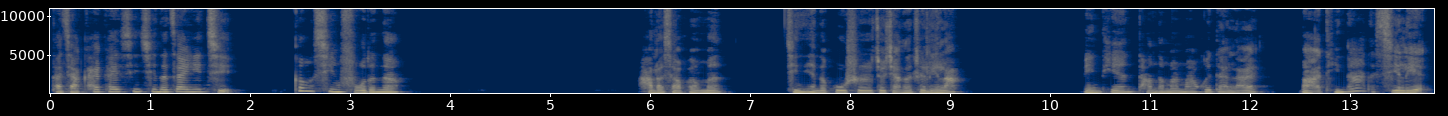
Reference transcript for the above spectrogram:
大家开开心心的在一起，更幸福的呢。好了，小朋友们，今天的故事就讲到这里啦。明天糖糖妈妈会带来马蒂娜的系列，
